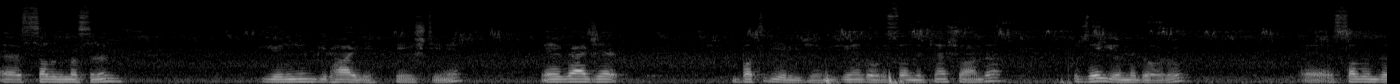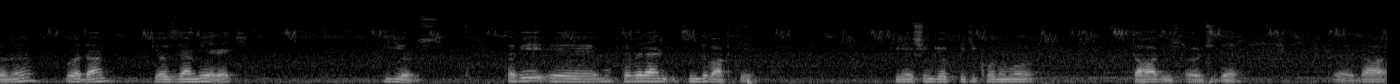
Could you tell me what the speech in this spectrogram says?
e, salınmasının yönünün bir hayli değiştiğini ve evvelce batı diyebileceğimiz yöne doğru salınırken şu anda kuzey yönüne doğru e, salındığını buradan gözlemleyerek biliyoruz. Tabi e, muhtemelen ikindi vakti güneşin gökteki konumu daha bir ölçüde e, daha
